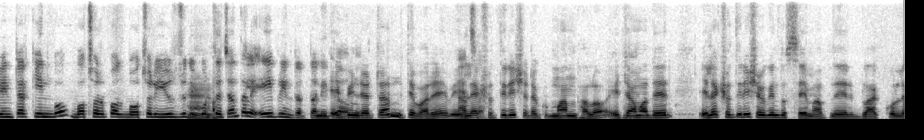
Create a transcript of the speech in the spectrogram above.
প্রিন্টার কিনবো বছর পর বছর ইউজ যদি হ্যাঁ। করতে চান তাহলে এই প্রিন্টারটা নিতে এই প্রিন্টারটা নিতে পারে। এল আচ্ছা। একশো তিরিশ এটা খুব মান ভালো। এটা আমাদের এল একশো তিরিশেও কিন্তু সেম আপনার ব্ল্যাক করলে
